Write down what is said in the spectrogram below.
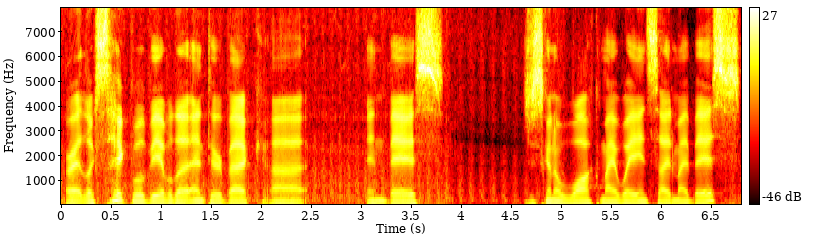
Alright, looks like we'll be able to enter back uh, in base. Just gonna walk my way inside my base.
